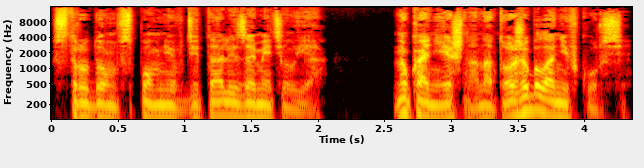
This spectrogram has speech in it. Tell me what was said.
с трудом вспомнив детали, заметил я. Ну, конечно, она тоже была не в курсе.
